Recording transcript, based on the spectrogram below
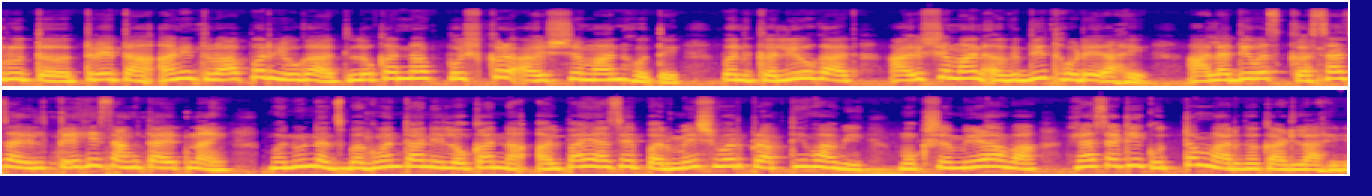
कृत त्रेता आणि द्वापर युगात लोकांना पुष्कळ आयुष्यमान होते. पण कलियुगात आयुष्यमान अगदी थोडे आहे. आला दिवस कसा जाईल तेही सांगता येत नाही. म्हणूनच भगवंताने लोकांना अल्पायाचे परमेश्वर प्राप्ती व्हावी मोक्ष मिळावा ह्यासाठी एक उत्तम मार्ग काढला आहे.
